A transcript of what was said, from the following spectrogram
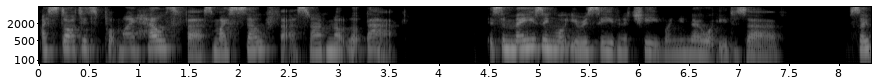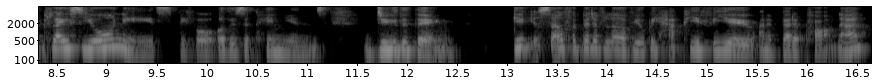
I started to put my health first, myself first, and I've not looked back. It's amazing what you receive and achieve when you know what you deserve. So place your needs before others' opinions. Do the thing. Give yourself a bit of love. You'll be happier for you and a better partner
